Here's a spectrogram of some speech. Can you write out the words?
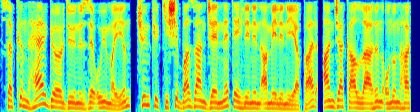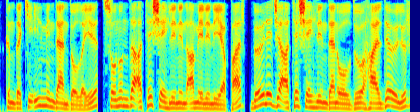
sakın her gördüğünüze uymayın, çünkü kişi bazan cennet ehlinin amelini yapar, ancak Allah'ın onun hakkındaki ilminden dolayı, sonunda ateş ehlinin amelini yapar, böylece ateş ehlinden olduğu halde ölür,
